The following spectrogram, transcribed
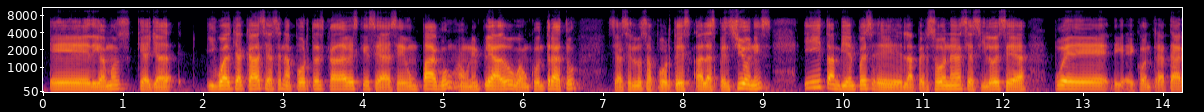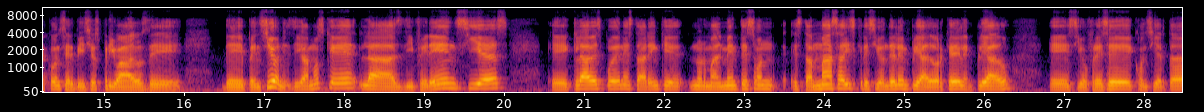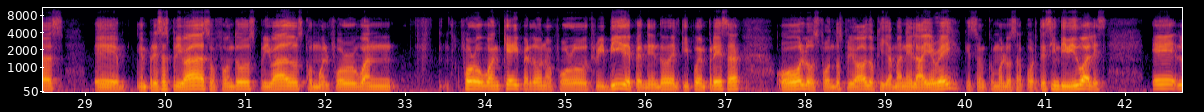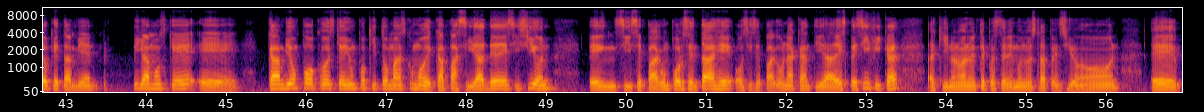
eh, digamos que allá, igual que acá, se hacen aportes cada vez que se hace un pago a un empleado o a un contrato, se hacen los aportes a las pensiones y también pues eh, la persona, si así lo desea, puede eh, contratar con servicios privados de, de pensiones. Digamos que las diferencias eh, claves pueden estar en que normalmente son, está más a discreción del empleador que del empleado, si ofrece con ciertas empresas privadas o fondos privados como el 401, 401k, perdón, o 403b, dependiendo del tipo de empresa, o los fondos privados, lo que llaman el IRA, que son como los aportes individuales. Eh, lo que también, digamos que eh, cambia un poco es que hay un poquito más como de capacidad de decisión en si se paga un porcentaje o si se paga una cantidad específica. Aquí normalmente pues tenemos nuestra pensión. eh,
